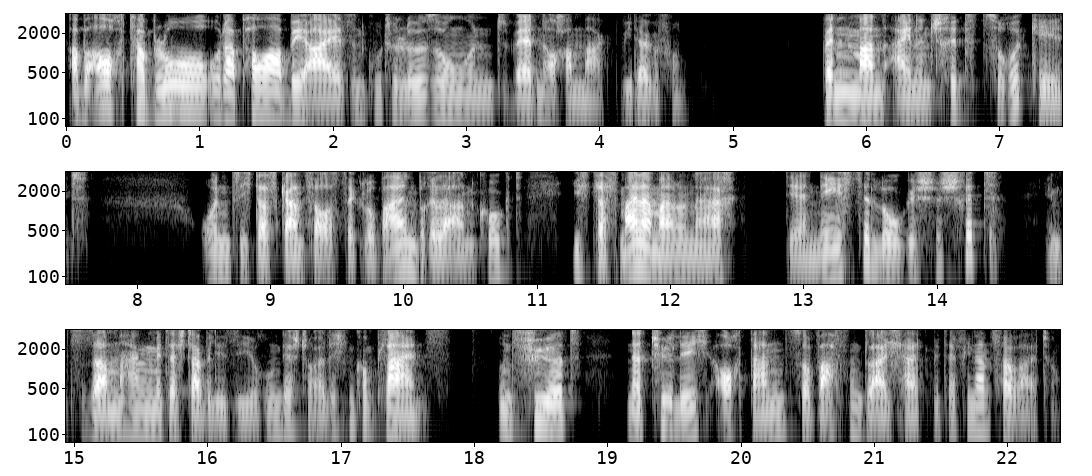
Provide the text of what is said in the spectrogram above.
aber auch Tableau oder Power BI sind gute Lösungen und werden auch am Markt wiedergefunden. Wenn man einen Schritt zurückgeht und sich das Ganze aus der globalen Brille anguckt, ist das meiner Meinung nach der nächste logische Schritt im Zusammenhang mit der Stabilisierung der steuerlichen Compliance und führt natürlich auch dann zur Waffengleichheit mit der Finanzverwaltung.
